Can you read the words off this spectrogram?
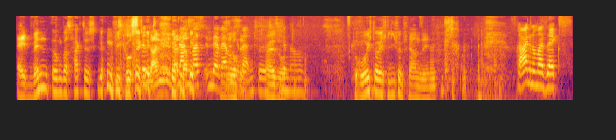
ey, wenn irgendwas faktisch irgendwie korrekt Stimmt. Dann, dann, Dann, das, was in der Werbung So. genannt wird. Also. Genau. beruhigt euch, lief im Fernsehen. Frage Nummer 6.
